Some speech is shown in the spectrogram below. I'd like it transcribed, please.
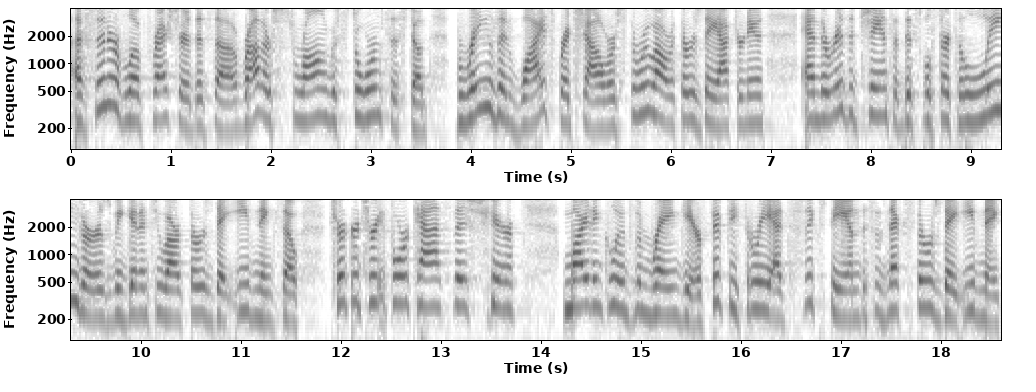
A center of low pressure, this uh, rather strong storm system, brings in widespread showers through our Thursday afternoon. And there is a chance that this will start to linger as we get into our Thursday evening. So trick or treat forecast this year might include some rain gear. 53 at 6 p.m. This is next Thursday evening,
